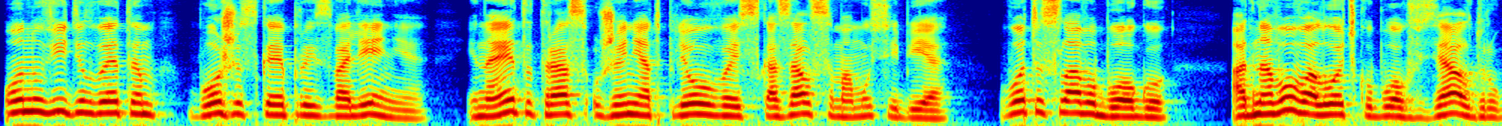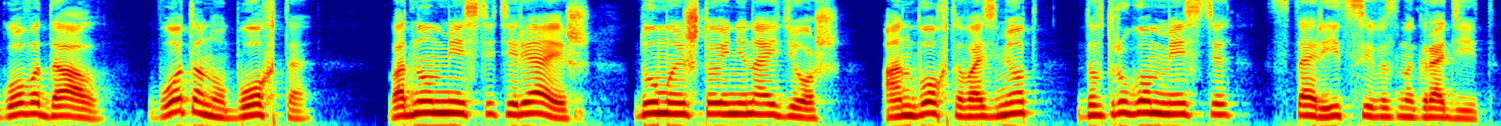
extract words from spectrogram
Он увидел в этом божеское произволение и на этот раз, уже не отплевываясь, сказал самому себе «Вот и слава Богу! Одного Володьку Бог взял, другого дал. Вот оно, Бог-то! В одном месте теряешь, думаешь, что и не найдешь, Ан Бог-то возьмет, да в другом месте старицей вознаградит.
